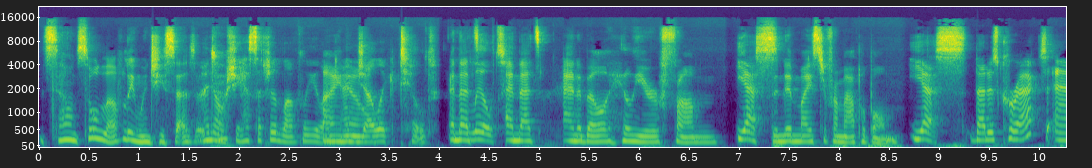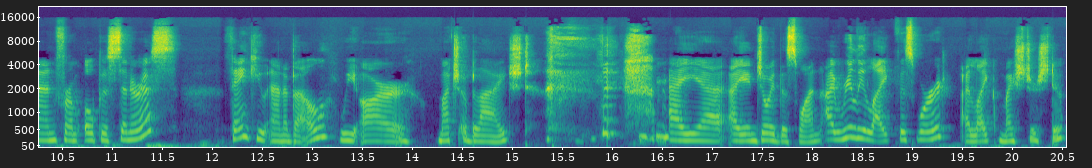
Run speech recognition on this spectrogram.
It sounds so lovely when she says it. I know she has such a lovely, like angelic tilt. And that's Lilt. and that's Annabelle Hillier from Yes. the Nibmeister from Appelboom. Yes, that is correct. And from Opus Cineris, thank you, Annabelle. We are much obliged. I uh, I enjoyed this one. I really like this word. I like Meisterstück,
